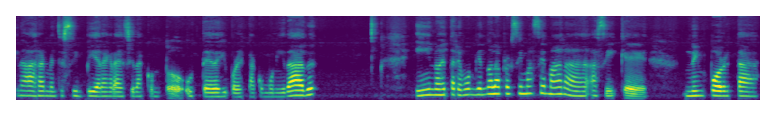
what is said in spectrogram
Y nada, realmente estoy bien agradecida con todos ustedes y por esta comunidad. Y nos estaremos viendo la próxima semana. Así que no importa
